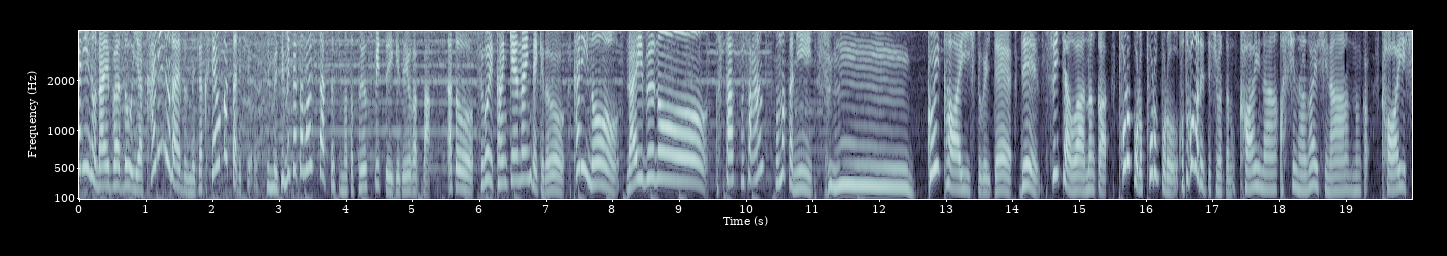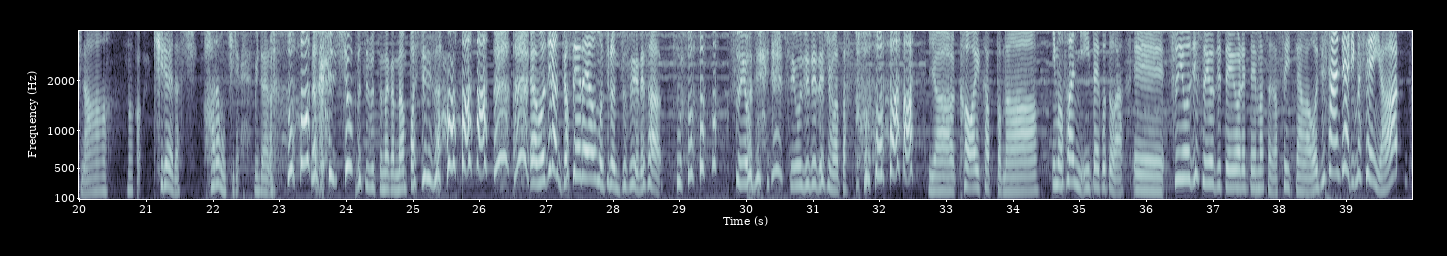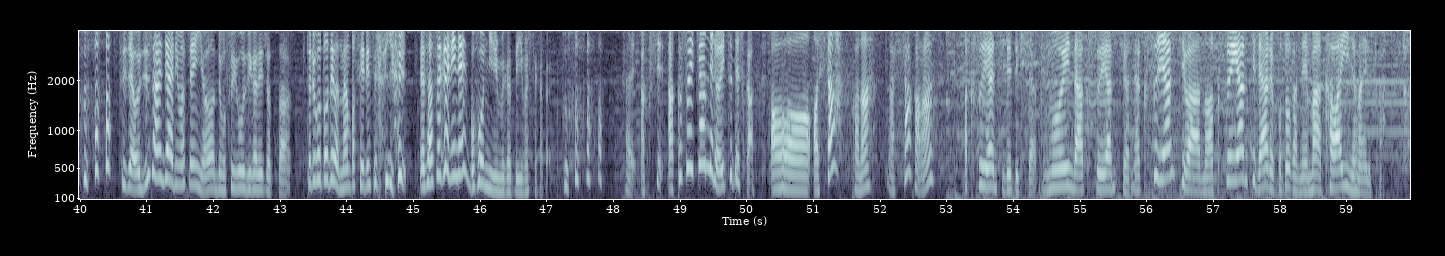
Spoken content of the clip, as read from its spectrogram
カリのライブはどう？いやカリのライブめちゃくちゃ良かったですよ。めちゃめちゃ楽しかったしまた豊洲ピット行けてよかった。あとすごい関係ないんだけどカリのライブのスタッフさんの中にすんごい可愛い人がいてでスイちゃんはなんかポロポロポロポロ言葉が出てしまったの。可愛いな。足長いしな。なんか可愛いしな。なんか綺麗だし。肌も綺麗。みたいな。なんか一生ブツブツなんかナンパしててさ。いやもちろん女性だよ。もちろん女性でさ。水おじ 水おじ出てしまった。いやー可愛かったな。今ファンに言いたいことはえー、水おじ水おじと言われていますがスイちゃんはおじさんじゃありませんよ。スイちゃんおじさんじゃありませんよ。でも水おじが出ちゃった。独り言ではナンパ成立い。やいやさすがにねご本人に向かって言いましたから。はい。アクシ、アクスイチャンネルはいつですか？あー、明日かな？明日かな？アクスイアンチ出てきちゃう。もういいんだ、アクスイアンチはね。アクスイアンチは、あの、アクスイアンチであることがね、まあ、可愛いじゃないですか。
